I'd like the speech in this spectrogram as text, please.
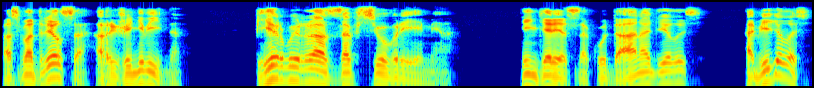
Осмотрелся, рыжий не видно. Первый раз за все время. Интересно, куда она делась? Обиделась?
